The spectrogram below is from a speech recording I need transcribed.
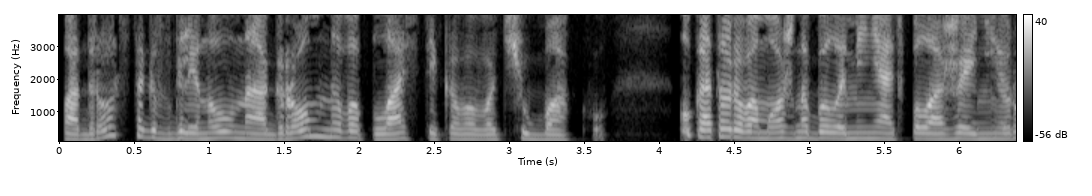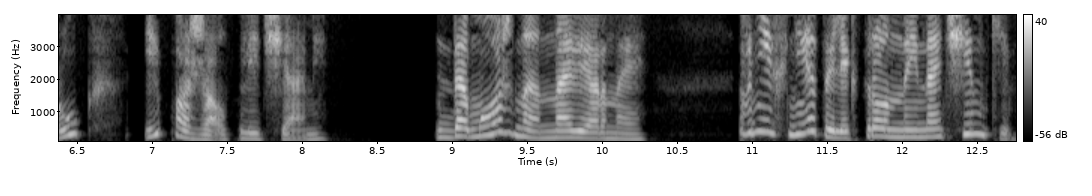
Подросток взглянул на огромного пластикового чубаку, у которого можно было менять положение рук, и пожал плечами. «Да можно, наверное. В них нет электронной начинки,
